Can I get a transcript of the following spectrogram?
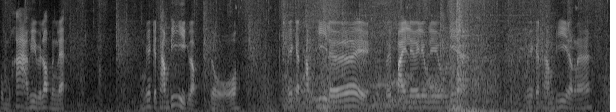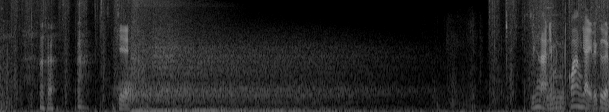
ผมฆ่าพี่ไปรอบหนึ่งแล้ว ผมไม่อยากจะทำพี่อีกหรอกโถไม่อยากจะทำพี่เลยเลยไปเลยเร็วๆเนี่ย ไม่อยากจะทำพี่หรอกนะ เควิหารนี้มันกว้างใหญ่เหลือเกิน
